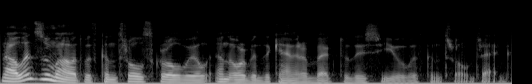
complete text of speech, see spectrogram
Now let's zoom out with control scroll wheel and orbit the camera back to this view with control drag.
